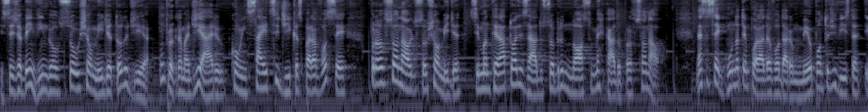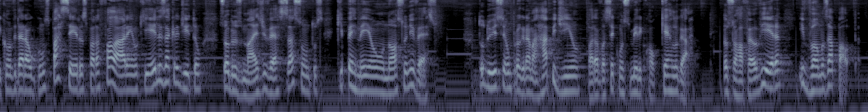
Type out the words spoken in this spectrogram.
e seja bem-vindo ao Social Media Todo Dia, um programa diário com insights e dicas para você, profissional de social media, se manter atualizado sobre o nosso mercado profissional. Nessa segunda temporada eu vou dar o meu ponto de vista e convidar alguns parceiros para falarem o que eles acreditam sobre os mais diversos assuntos que permeiam o nosso universo. Tudo isso em um programa rapidinho para você consumir em qualquer lugar. Eu sou Rafael Vieira e vamos à pauta.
